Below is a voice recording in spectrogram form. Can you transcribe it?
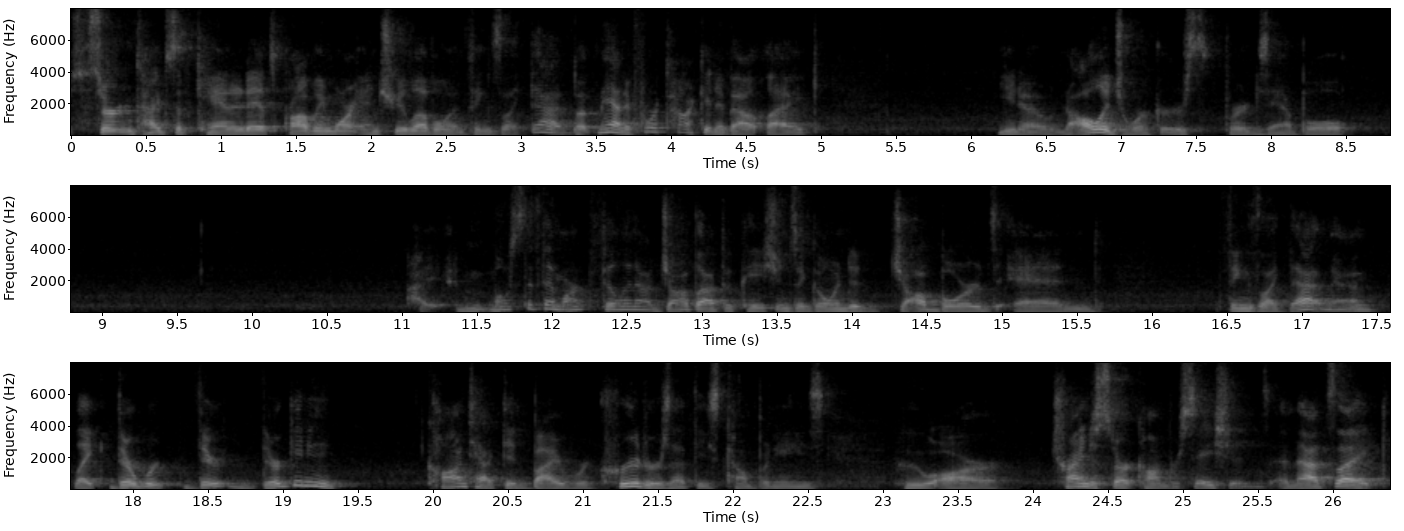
certain types of candidates probably more entry level and things like that but man if we're talking about like you know knowledge workers for example I, most of them aren't filling out job applications and going to job boards and things like that man. Like they're they're they're getting contacted by recruiters at these companies who are trying to start conversations. And that's like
